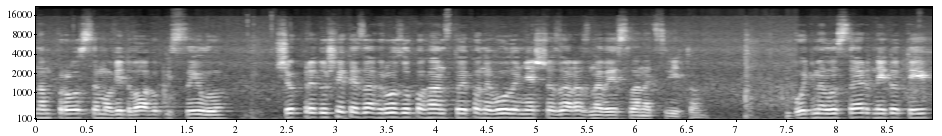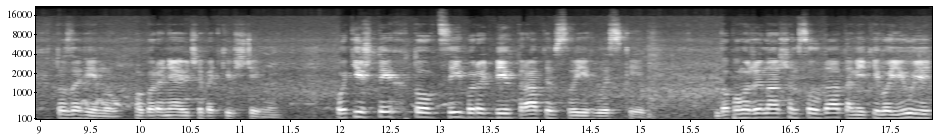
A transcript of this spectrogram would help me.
нам просимо відвагу і силу, щоб придушити загрозу поганства і поневолення, що зараз нависла над світом. Будь милосердний до тих, хто загинув, обороняючи батьківщину. Потіж тих, хто в цій боротьбі втратив своїх близьких. Допоможи нашим солдатам, які воюють,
